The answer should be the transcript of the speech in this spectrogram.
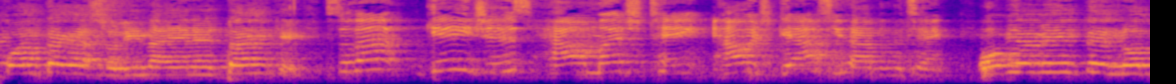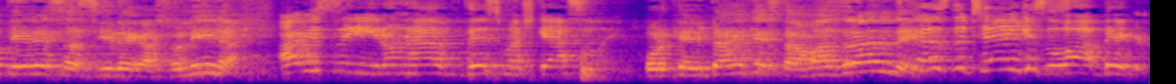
cuánta gasolina hay en el tanque. So that gauges how much tank, how much gas you have in the tank. Obviamente no tienes así de gasolina, Obviously, you don't have this much gasoline porque el tanque está más grande. because the tank is a lot bigger.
